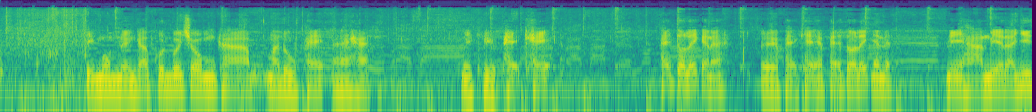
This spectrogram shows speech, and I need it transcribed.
นอีกมุมหนึ่งครับคุณผู้ชมครับมาดูแพะนะฮะนี่คือแพะแคะแพะตัวเล็กอะนะเออแพะแคะแพะตัวเล็กนั่นแหละมีอาหารมีอะไรยี่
